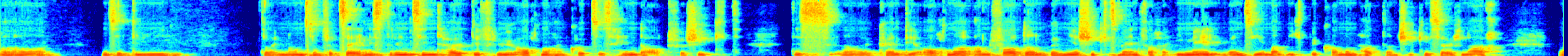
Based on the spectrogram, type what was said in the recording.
also die da in unserem Verzeichnis drin sind, heute früh auch noch ein kurzes Handout verschickt. Das äh, könnt ihr auch nur anfordern. Bei mir schickt es mir einfach eine E-Mail. Wenn sie jemand nicht bekommen hat, dann schicke ich es euch nach, äh,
